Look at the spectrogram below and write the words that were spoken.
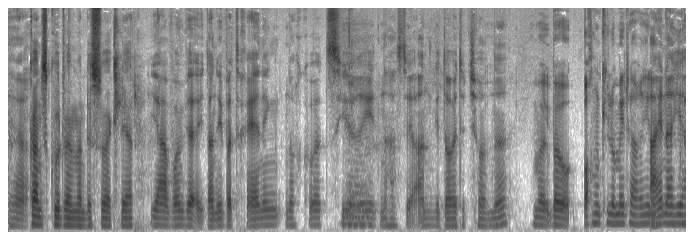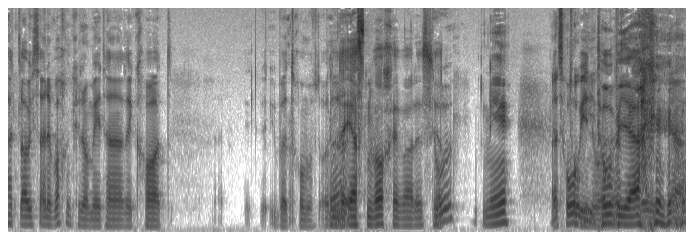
Ja. ganz gut, wenn man das so erklärt. ja, wollen wir dann über Training noch kurz hier Ja. reden? Hast du ja angedeutet schon, ne? Wenn wir über Wochenkilometer reden. Einer hier hat, glaube ich, seine Wochenkilometer-Rekord übertrumpft, oder? In der ersten Woche war das. Du? Ja. Nee, Als Tobi, Tobi. nur, Tobi, ja. Tobi, ja.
